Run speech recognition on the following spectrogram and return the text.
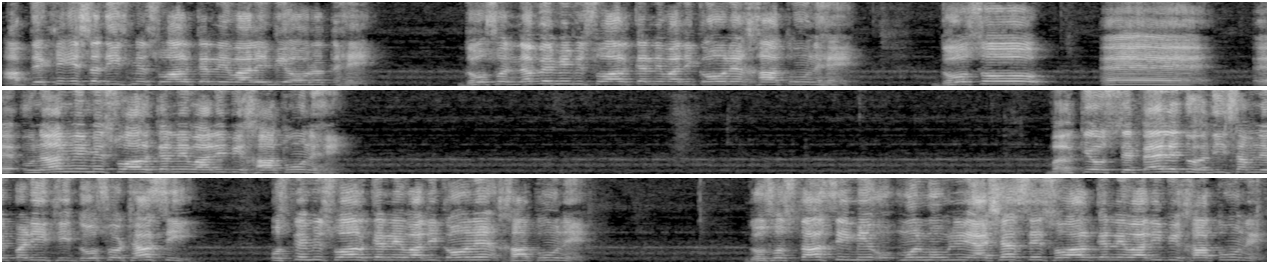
آپ دیکھیں، اس حدیث میں سوال کرنے والے بھی عورت ہیں۔ دو سو نوے میں بھی سوال کرنے والی کون ہے؟ خاتون ہیں۔ دو سو انانوے میں سوال کرنے والی بھی خاتون ہیں۔ بلکہ اس سے پہلے جو حدیث ہم نے پڑھی تھی دو سو اٹھاسی، اس میں بھی سوال کرنے والی کون ہے؟ خاتون ہے۔ دو سو ستاسی میں ام المومن عائشہ سے سوال کرنے والی بھی خاتون ہے۔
